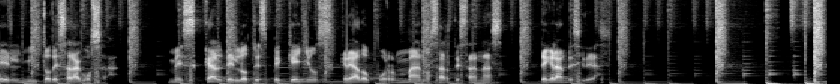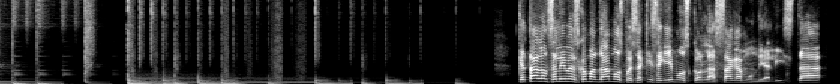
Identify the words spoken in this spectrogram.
El Mito de Zaragoza, mezcal de lotes pequeños creado por manos artesanas de grandes ideas. ¿Qué tal, Once Libres? ¿Cómo andamos? Pues aquí seguimos con la saga mundialista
